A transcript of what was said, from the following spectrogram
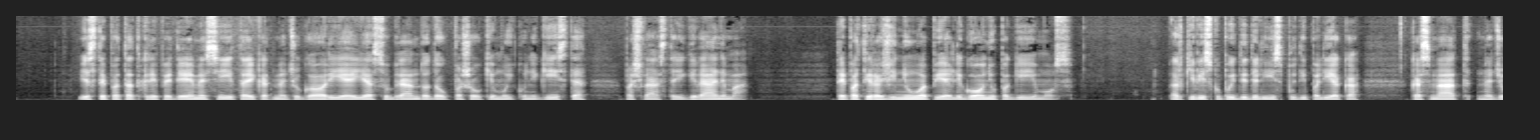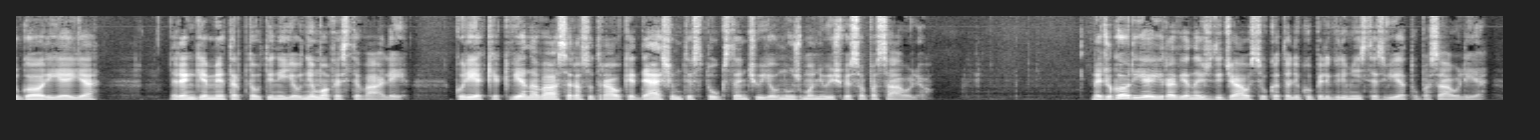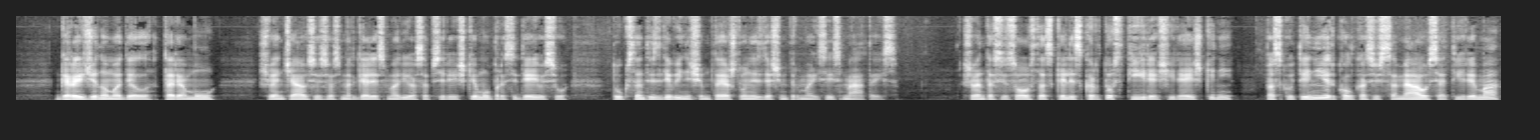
Jis taip pat atkreipė dėmesį į tai, kad Medžiugorėje subrendo daug pašaukimų į kunigystę, pašvestą į gyvenimą. Taip pat yra žinių apie ligonių pagyjimus. Arkivyskupui didelį įspūdį palieka kasmet Medžiugorėje rengiami tarptautiniai jaunimo festivaliai, kurie kiekvieną vasarą sutraukia dešimtis tūkstančių jaunų žmonių iš viso pasaulio. Medžiugorija yra viena iš didžiausių katalikų piligrimystės vietų pasaulyje. Gerai žinoma dėl tariamų švenčiausiosios mergelės Marijos apsireiškimų prasidėjusių 1981 metais. Šventasis sostas kelis kartus tyrė šį reiškinį, paskutinį ir kol kas išsameusią tyrimą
